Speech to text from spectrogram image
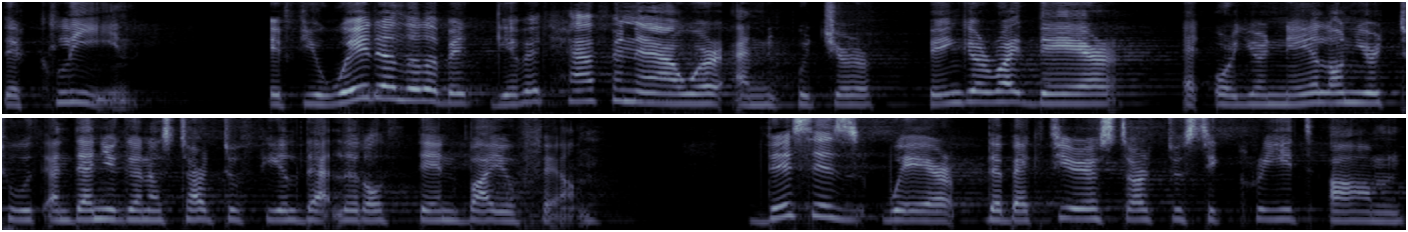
they're clean. If you wait a little bit, give it half an hour and put your finger right there or your nail on your tooth, and then you're gonna start to feel that little thin biofilm. This is where the bacteria start to secrete um,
